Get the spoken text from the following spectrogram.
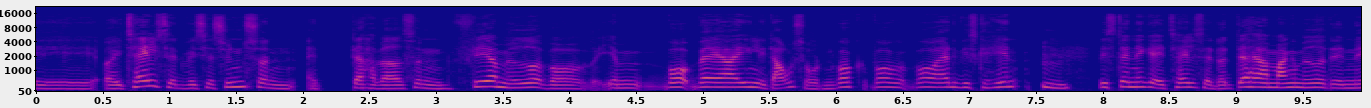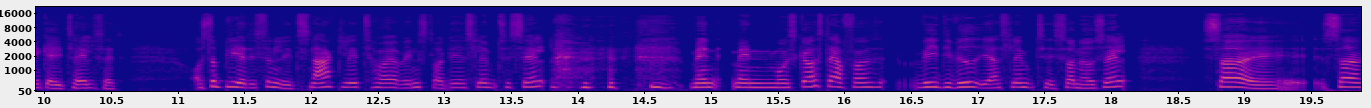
øh, og i talsæt, hvis jeg synes sådan, at der har været sådan flere møder, hvor, jamen, hvor hvad er egentlig dagsordenen? Hvor, hvor, hvor er det, vi skal hen, mm. hvis den ikke er i talsæt? Og der er mange møder, den ikke er i talsæt. Og så bliver det sådan lidt snak, lidt højre og venstre, og det er slemt til selv. mm. men, men måske også derfor, ved de ved, at jeg er slemt til sådan noget selv, så, øh, så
